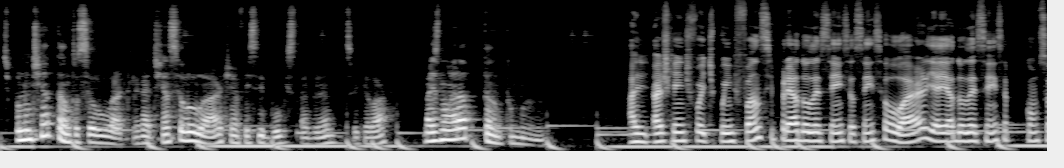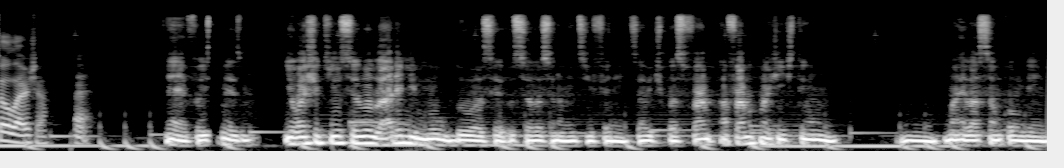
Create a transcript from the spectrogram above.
Tipo, não tinha tanto celular, tá ligado? Tinha celular, tinha Facebook, Instagram, não sei o que lá. Mas não era tanto, mano. A- acho que a gente foi, tipo, infância e pré-adolescência sem celular, e aí adolescência com celular já. É, foi isso mesmo. E eu acho que o celular, ele moldou re- os relacionamentos diferentes, sabe? Tipo, as form a forma como a gente tem um, um- uma relação com alguém.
